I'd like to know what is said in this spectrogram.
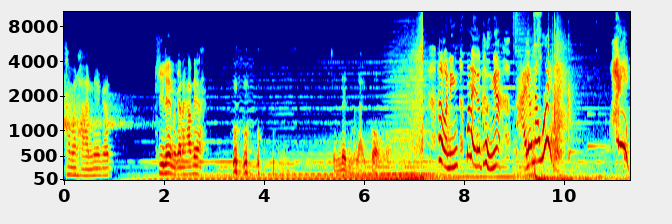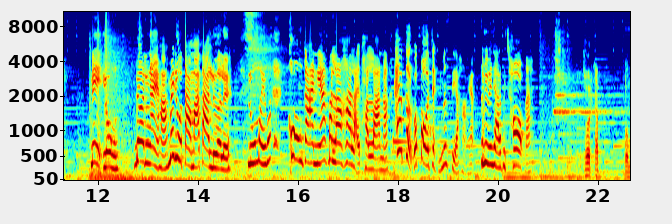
ท่านประธานเนี่ยก็ขี้เล่นเหมือนกันนะครับเนี่ย ฉันเล่นมาหลายกองแล้ว ฮัลโหลนิ้งเมื่อไหร่จะถึงเนี่ยสายแล้วนะเว้ยเฮ้ยนี่ลุงเดินไงอะคะไม่ดูตาม้าตาเรือเลย รู้ไหมว่า โครงการเนี้ยมันราคาหลายพันล้านนะ ถ้าเกิดว่าโปรเจกต์นี้มันเสียหายอะจะมีปัญญารับผิดชอบนะ ขอโทษครับ ผม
